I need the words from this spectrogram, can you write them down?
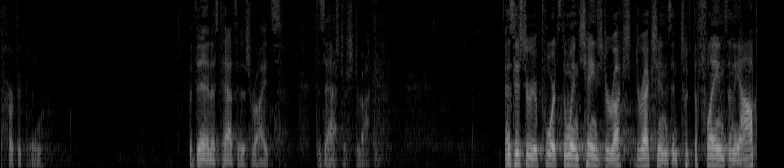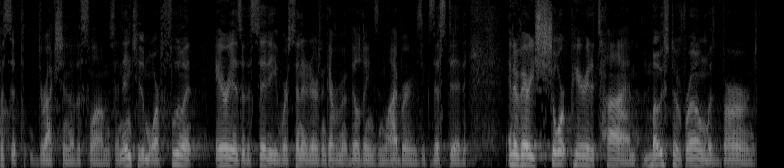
perfectly. But then, as Tacitus writes, disaster struck. As history reports, the wind changed direct, directions and took the flames in the opposite direction of the slums and into the more affluent areas of the city where senators and government buildings and libraries existed. In a very short period of time, most of Rome was burned.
